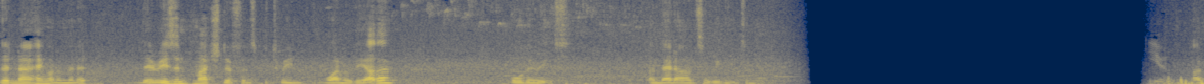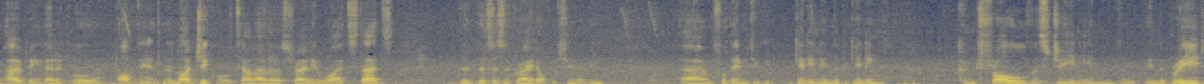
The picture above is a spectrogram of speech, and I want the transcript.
that no, hang on a minute, there isn't much difference between one or the other, or there is. And that answer we need to know. I'm hoping that it will, the logic will tell other Australian white studs that this is a great opportunity um, for them to get in in the beginning, control this gene in the, in the breed,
